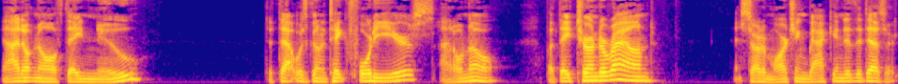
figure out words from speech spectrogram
Now, I don't know if they knew that that was going to take 40 years. I don't know. But they turned around and started marching back into the desert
